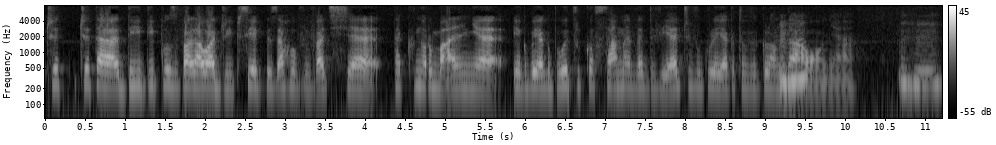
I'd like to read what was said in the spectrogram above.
czy, czy ta Didi pozwalała Gypsy jakby zachowywać się tak normalnie, jakby jak były tylko same we dwie, czy w ogóle jak to wyglądało, mhm. nie? Mhm.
